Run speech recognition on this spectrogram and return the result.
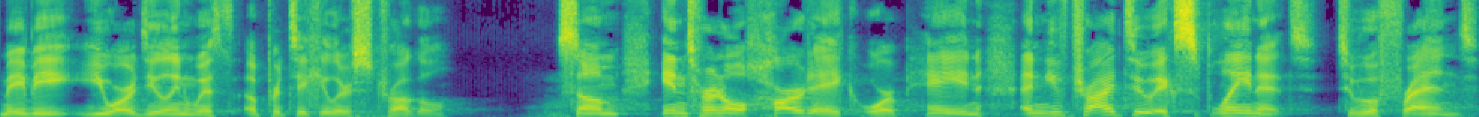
Maybe you are dealing with a particular struggle some internal heartache or pain, and you've tried to explain it to a friend,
